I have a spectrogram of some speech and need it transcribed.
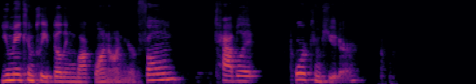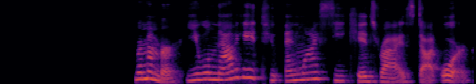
You may complete building block one on your phone, tablet, or computer. Remember, you will navigate to nyckidsrise.org.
